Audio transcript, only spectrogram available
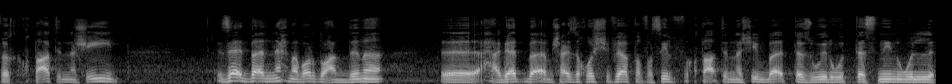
في قطاعات الناشئين. زائد بقى إن إحنا برضو عندنا حاجات بقى مش عايز اخش فيها تفاصيل في قطاعات الناشئين بقى التزوير والتسنين وال-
